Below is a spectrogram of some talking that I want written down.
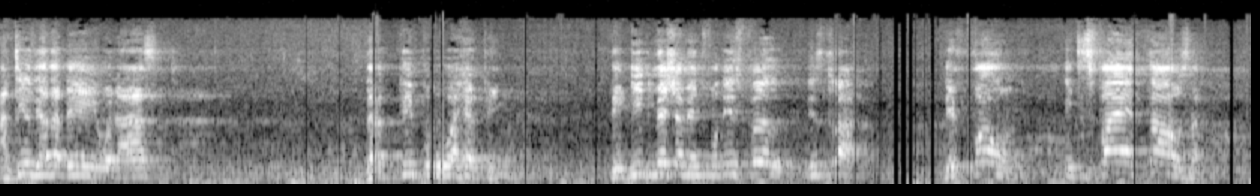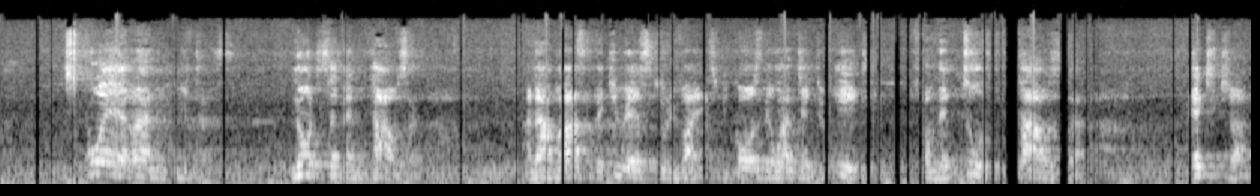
Until the other day when I asked the people who are helping, they did measurement for this field, this track. They found it is 5,000 square running meters. not 7,000. And I've asked the QS to revise because they wanted to eat from the 2,000 extra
